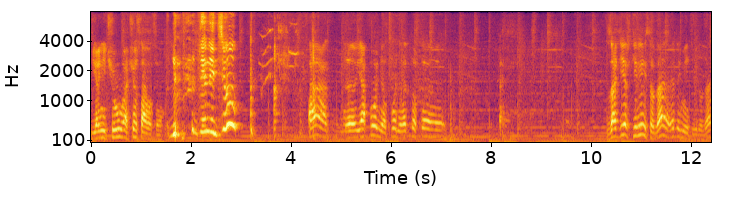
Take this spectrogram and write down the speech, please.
я не чую, а что сталося? Ти не чув? А, э, я понял, понял. Это то, что э, задержки рейсов, да? Это имеете в виду, да?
